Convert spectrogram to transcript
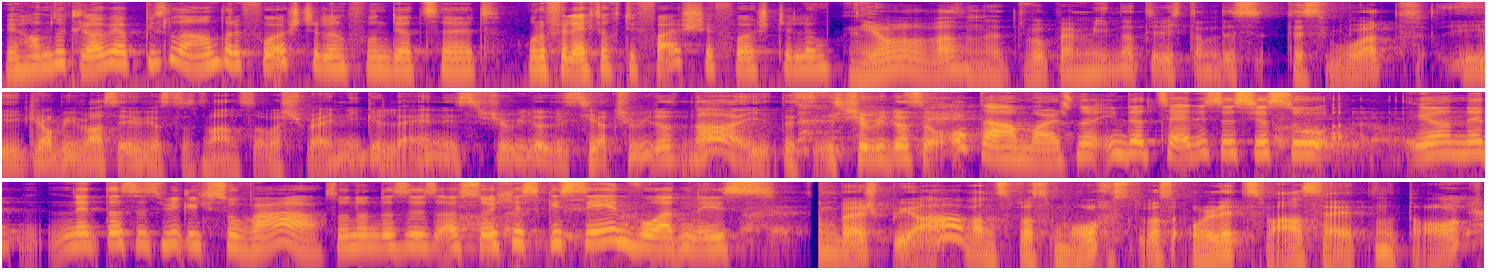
Wir haben da, glaube ich, ein bisschen eine andere Vorstellung von der Zeit. Oder vielleicht auch die falsche Vorstellung. Ja, weiß nicht. Wobei mir natürlich dann das, das Wort, ich glaube, ich weiß eh, wie es das meinst, aber Schweinigeleien ist schon wieder, das hört schon wieder, nein, das ist schon wieder so ab. Damals, ne? in der Zeit ist es ja so, ja, nicht, nicht, dass es wirklich so war, sondern dass es als solches gesehen worden ist. Zum Beispiel auch, wenn du was machst, was alle zwei Seiten taugt,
